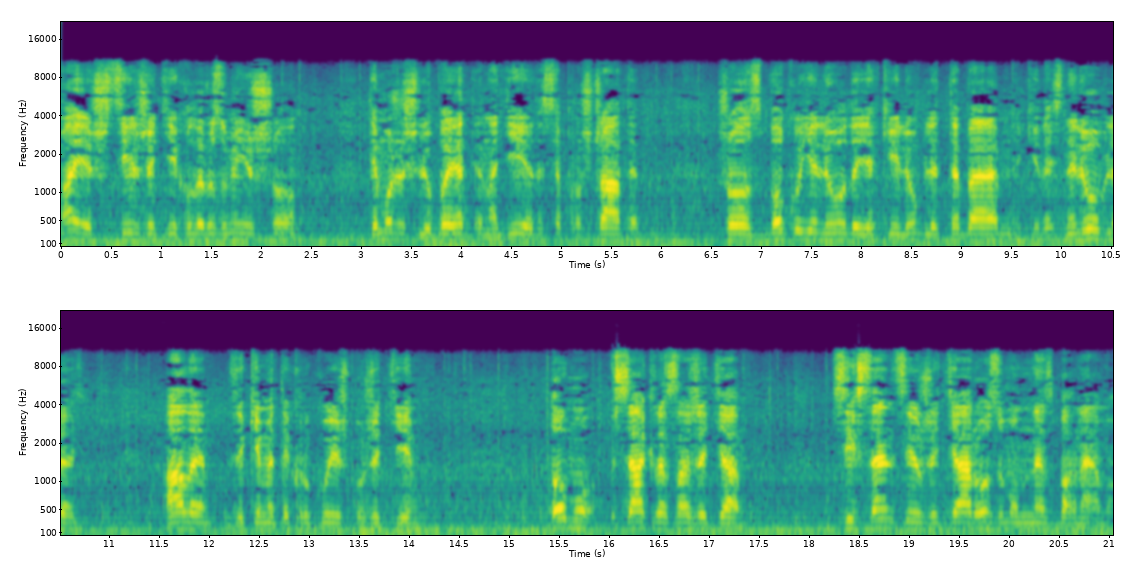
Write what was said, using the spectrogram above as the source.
маєш ціль в житті, коли розумієш, що ти можеш любити, надіятися, прощати, що з боку є люди, які люблять тебе, які десь не люблять, але з якими ти крокуєш по житті. Тому вся краса життя, всіх сенсів життя розумом не збагнемо.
